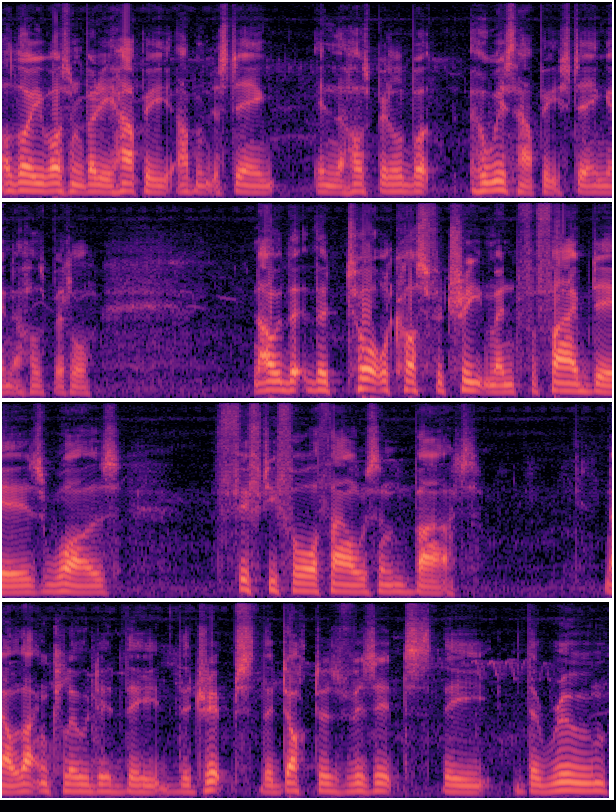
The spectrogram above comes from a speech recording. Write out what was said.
although he wasn't very happy having to stay in the hospital but who is happy staying in a hospital now the, the total cost for treatment for five days was 54,000 baht. Now that included the, the drips, the doctor's visits, the, the room,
